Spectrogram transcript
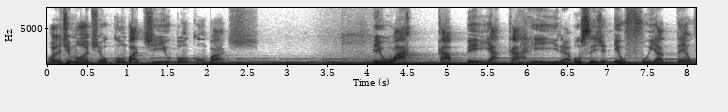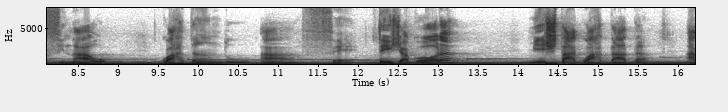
Olha, Timóteo, eu combati o bom combate, eu acabei a carreira, ou seja, eu fui até o final, guardando a fé. Desde agora me está guardada a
